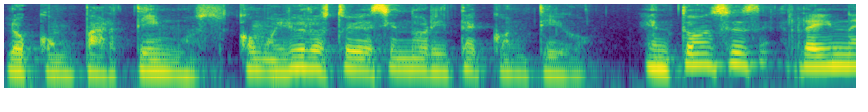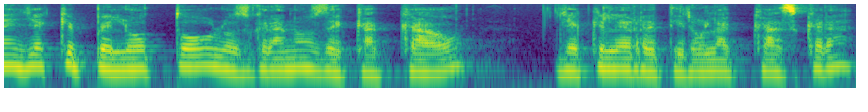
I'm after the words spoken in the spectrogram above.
lo compartimos, como yo lo estoy haciendo ahorita contigo. Entonces, Reina, ya que peló todos los granos de cacao, ya que le retiró la cáscara,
